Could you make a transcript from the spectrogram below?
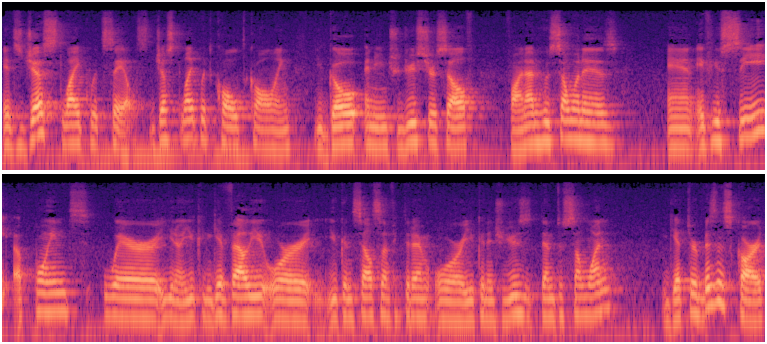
It's just like with sales. Just like with cold calling you go and introduce yourself find out who someone is and if you see a point where you know you can give value or you can sell something to them or you can introduce them to someone, get their business card,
